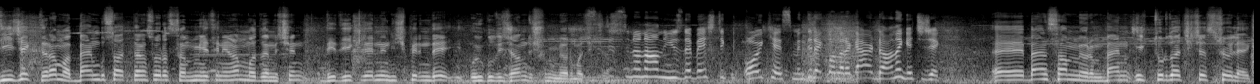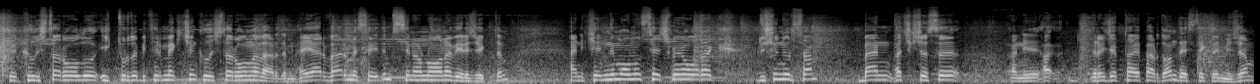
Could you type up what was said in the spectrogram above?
diyecektir ama ben bu saatten sonra samimiyetine inanmadığım için dediklerinin hiçbirinde uygulayacağını düşünmüyorum açıkçası. Sinan Oğan'ın %5'lik oy kesimi direkt olarak Erdoğan'a geçecek. Ee, ben sanmıyorum. Ben ilk turda açıkçası şöyle K- Kılıçdaroğlu ilk turda bitirmek için Kılıçdaroğlu'na verdim. Eğer vermeseydim Sinan Oğan'a verecektim. Hani kendimi onun seçmeni olarak düşünürsem ben açıkçası hani Recep Tayyip Erdoğan desteklemeyeceğim.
